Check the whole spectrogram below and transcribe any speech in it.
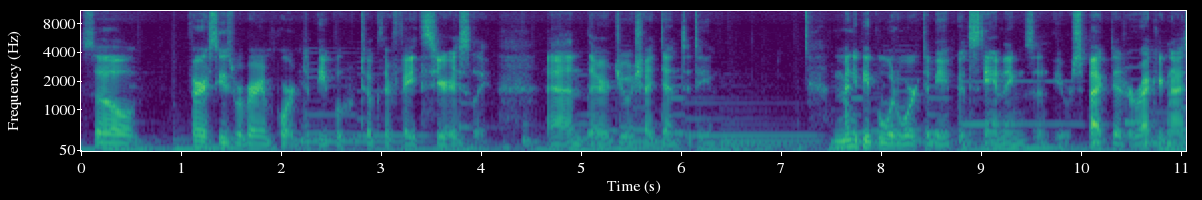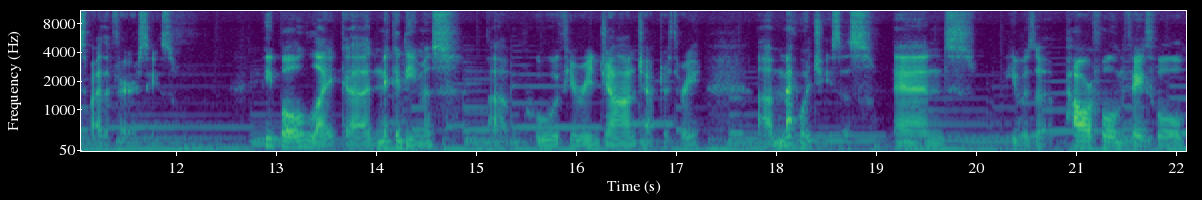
So, Pharisees were very important to people who took their faith seriously and their Jewish identity. Many people would work to be in good standings and be respected or recognized by the Pharisees. People like uh, Nicodemus, um, who, if you read John chapter 3, uh, met with Jesus. And he was a powerful and faithful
